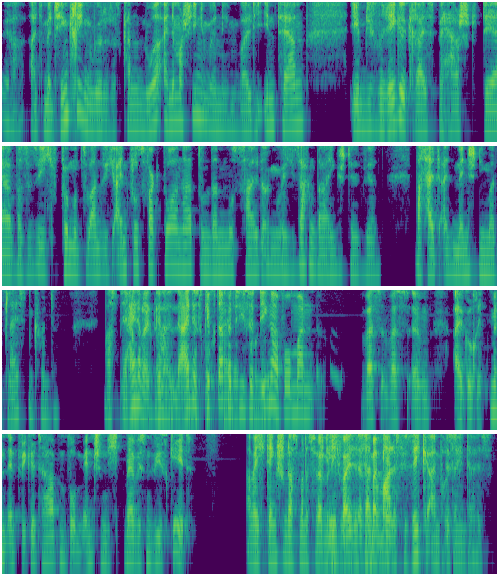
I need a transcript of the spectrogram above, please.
ja, als Mensch hinkriegen würde. Das kann nur eine Maschine übernehmen, weil die intern eben diesen Regelkreis beherrscht, der, was weiß ich, 25 Einflussfaktoren hat und dann muss halt irgendwelche Sachen da eingestellt werden. Was halt ein Mensch niemals leisten könnte. Was Nein, aber halt nein, es gibt aber diese Dinger, wo man was was ähm, Algorithmen entwickelt haben, wo Menschen nicht mehr wissen, wie es geht. Aber ich denke schon, dass man das Weil versteht, weil weiß, das also ja normale Physik einfach es- dahinter ist.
